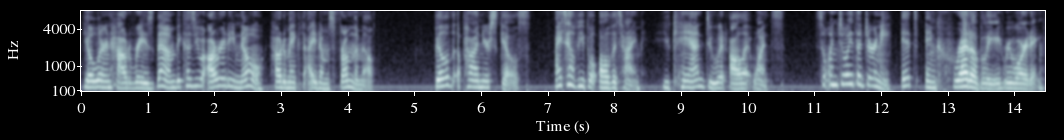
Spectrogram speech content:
you'll learn how to raise them because you already know how to make the items from the milk. Build upon your skills. I tell people all the time you can't do it all at once. So enjoy the journey. It's incredibly rewarding.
